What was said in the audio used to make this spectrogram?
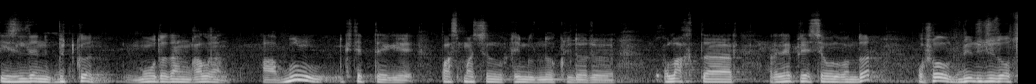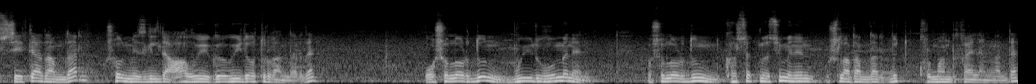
изилденип бүткөн модадан калган. А бул китептеги басмачыл кыймылдын өкүлдөрү кулактар репрессия болгондор ошол бир жүз отуз жети адамдар ошол мезгилде ак үй көк үйдө отургандар да. Ошолордун буйругу менен ошолордун көрсөтмөсү менен ушул адамдар бүт курмандыкка айланган да.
